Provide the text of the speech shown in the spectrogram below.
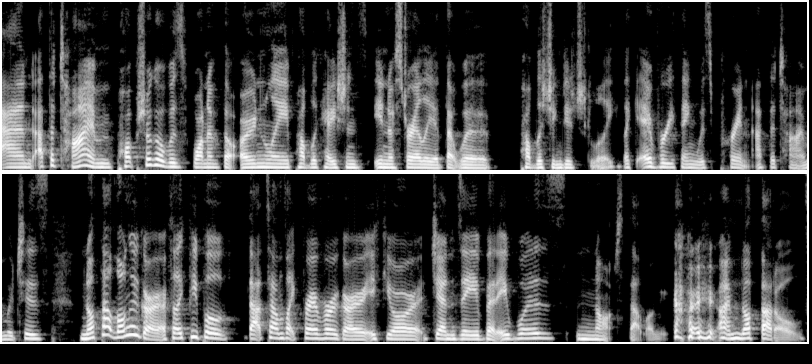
And at the time, Pop Sugar was one of the only publications in Australia that were publishing digitally. Like everything was print at the time, which is not that long ago. I feel like people, that sounds like forever ago if you're Gen Z, but it was not that long ago. I'm not that old.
